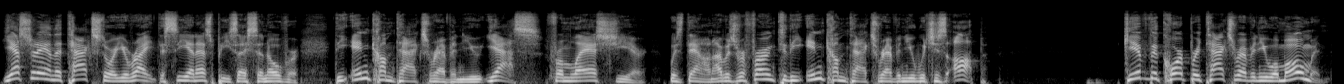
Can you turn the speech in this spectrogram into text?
Yesterday on the tax story, you're right, the CNS piece I sent over. The income tax revenue, yes, from last year was down. I was referring to the income tax revenue, which is up. Give the corporate tax revenue a moment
